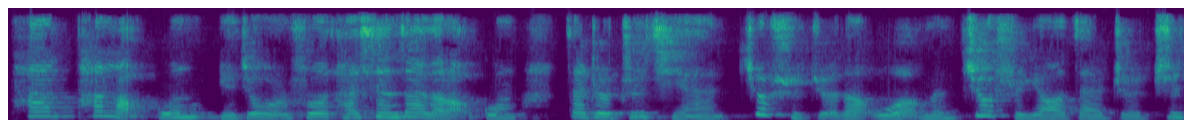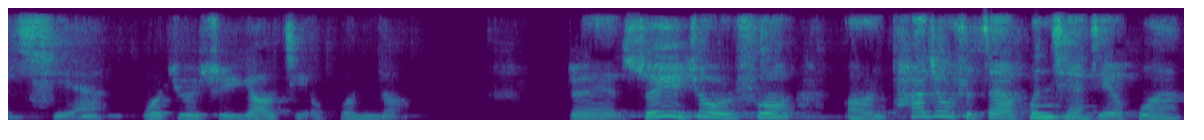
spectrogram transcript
她她老公，也就是说她现在的老公，在这之前就是觉得我们就是要在这之前，我就是要结婚的，对，所以就是说，嗯，她就是在婚前结婚，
